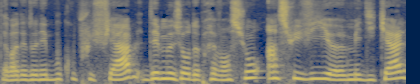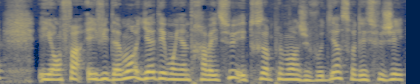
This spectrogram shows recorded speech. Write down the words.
d'avoir des données beaucoup plus fiables, des mesures de prévention, un suivi médical. Et enfin, évidemment, il y a des moyens de travailler dessus. Et tout simplement, je vais vous dire, sur des sujets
